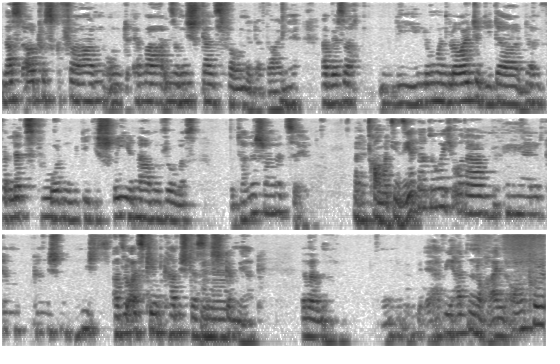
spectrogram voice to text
Lastautos gefahren und er war also nicht ganz vorne dabei. Ne? Aber er sagt, die jungen Leute, die da dann verletzt wurden, wie die geschrien haben, sowas, das hat er schon erzählt. War er traumatisiert dadurch oder? Nee, das kann, kann ich nicht. Also als Kind habe ich das nicht Mhm. gemerkt. Ähm, ja, wir hatten noch einen Onkel.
